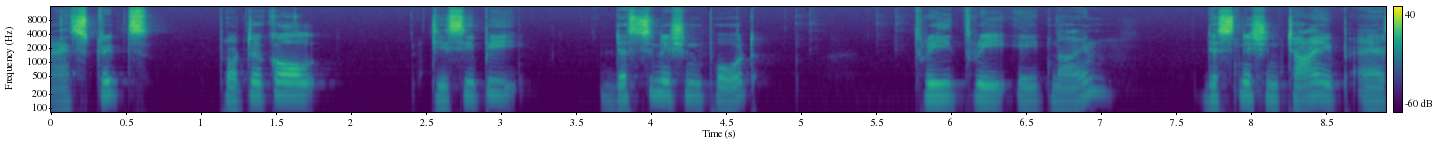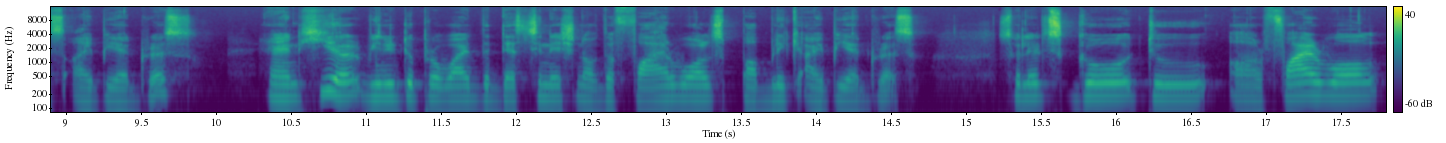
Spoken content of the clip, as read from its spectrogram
asterisks protocol TCP destination port 3389 destination type as IP address. And here we need to provide the destination of the firewall's public IP address. So let's go to our firewall,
